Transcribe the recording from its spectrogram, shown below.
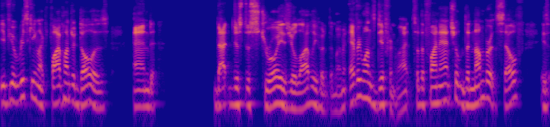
If you're risking like $500 and that just destroys your livelihood at the moment, everyone's different, right? So the financial, the number itself is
